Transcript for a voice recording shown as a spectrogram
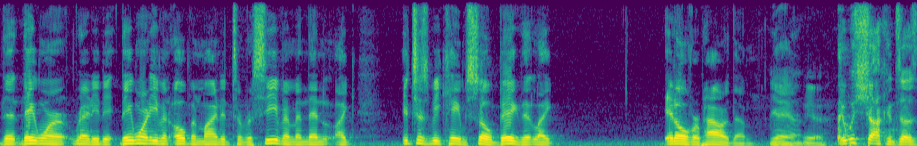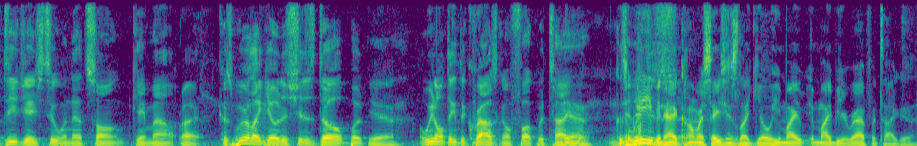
that they weren't ready to they weren't even open minded to receive him and then like it just became so big that like it overpowered them Yeah, yeah. Yeah. It was shocking to us DJs too when that song came out. Right. Because we were like, "Yo, this shit is dope," but Yeah. we don't think the crowd's gonna fuck with Tyga. Because And we it even just, had conversations like, "Yo, he might it might be a rap for Tyga."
